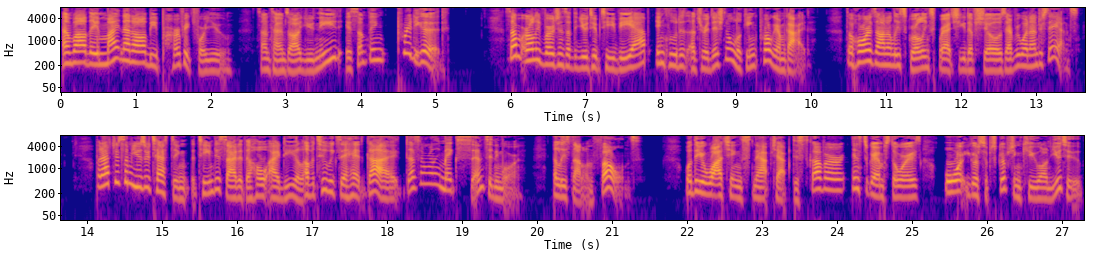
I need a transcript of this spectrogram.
And while they might not all be perfect for you, sometimes all you need is something pretty good. Some early versions of the YouTube TV app included a traditional looking program guide the horizontally scrolling spreadsheet of shows everyone understands. But after some user testing, the team decided the whole idea of a two weeks ahead guide doesn't really make sense anymore, at least not on phones. Whether you're watching Snapchat Discover, Instagram Stories, or your subscription queue on YouTube,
